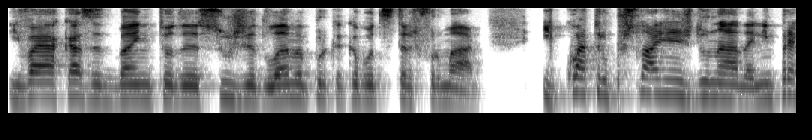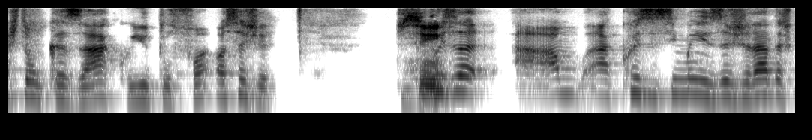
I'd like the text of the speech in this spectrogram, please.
e vai à casa de banho toda suja de lama porque acabou de se transformar, e quatro personagens do nada lhe emprestam um casaco e o telefone, ou seja, Sim. depois há, há, há coisas assim meio exageradas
